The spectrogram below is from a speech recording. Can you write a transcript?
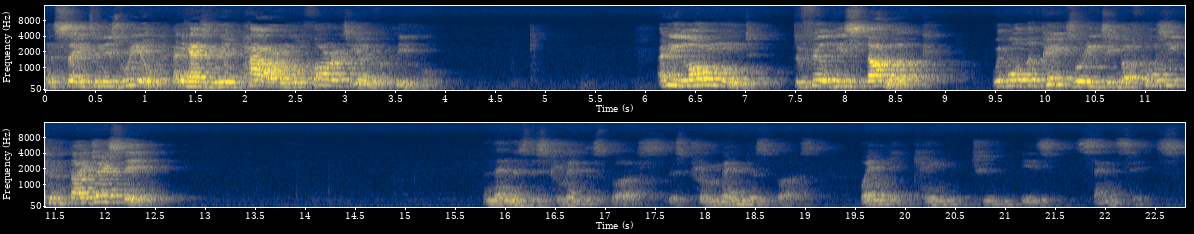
And Satan is real. And he has real power and authority over people. And he longed to fill his stomach with what the pigs were eating, but of course he couldn't digest it. And then there's this tremendous verse, this tremendous verse, when he came to his senses.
